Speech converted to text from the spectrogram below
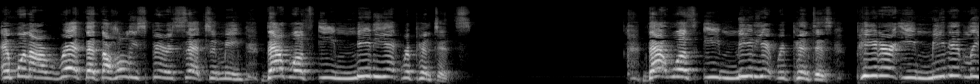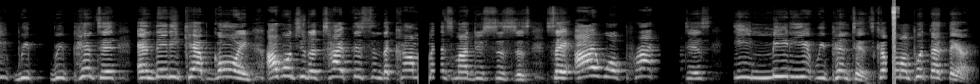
And when I read that, the Holy Spirit said to me, that was immediate repentance. That was immediate repentance. Peter immediately re- repented and then he kept going. I want you to type this in the comments, my dear sisters. Say, I will practice immediate repentance. Come on, put that there.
